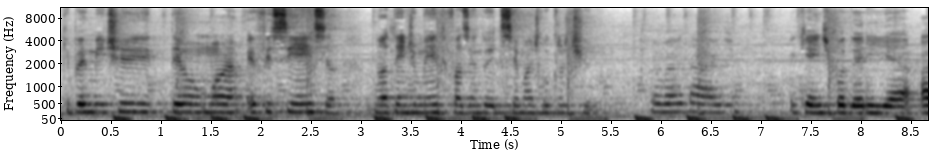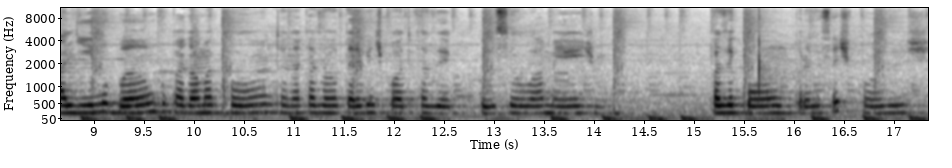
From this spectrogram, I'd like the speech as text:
que permite ter uma eficiência no atendimento, fazendo ele ser mais lucrativo. É verdade. O que a gente poderia ali no banco pagar uma conta, na casa lotérica a gente pode fazer pelo celular mesmo, fazer compras, essas coisas.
